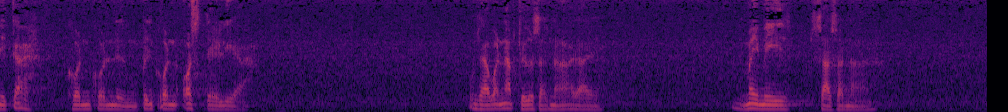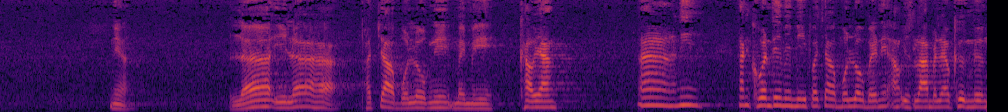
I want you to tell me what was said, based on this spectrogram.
นิก้าคนคนหนึ่ง เป็นคนออสเตรเลีย ผมถามว่านับถือศาสนาอะไร ไม่มีศาสนา เนี่ยละอิละฮะพระเจ้าบนโลกนี้ไม่มี เข้ายัง อ่า นี่ ท่านคนที่ไม่มีพระเจ้าบนโลกใบนี้ เอาอิสลามไปแล้วครึ่งหนึ่ง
